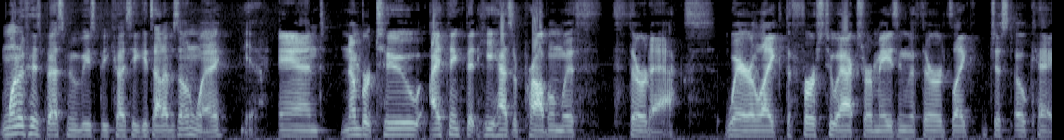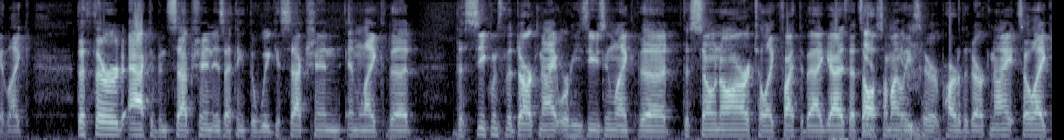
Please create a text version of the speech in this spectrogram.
one of his best movies because he gets out of his own way. Yeah. And number two, I think that he has a problem with third acts, where like the first two acts are amazing, the third's like just okay. Like the third act of Inception is I think the weakest section, and like the the sequence in the Dark Knight where he's using like the the sonar to like fight the bad guys. That's also my least favorite part of the Dark Knight. So like.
